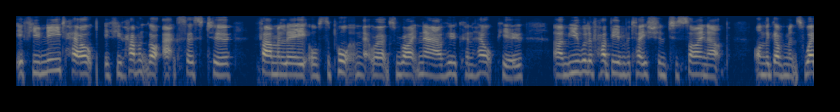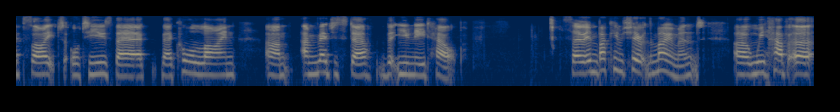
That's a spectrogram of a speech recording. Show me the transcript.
if you need help, if you haven't got access to family or support networks right now who can help you, um, you will have had the invitation to sign up on the government's website or to use their, their call line um, and register that you need help. So in Buckinghamshire at the moment, uh, we have a,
